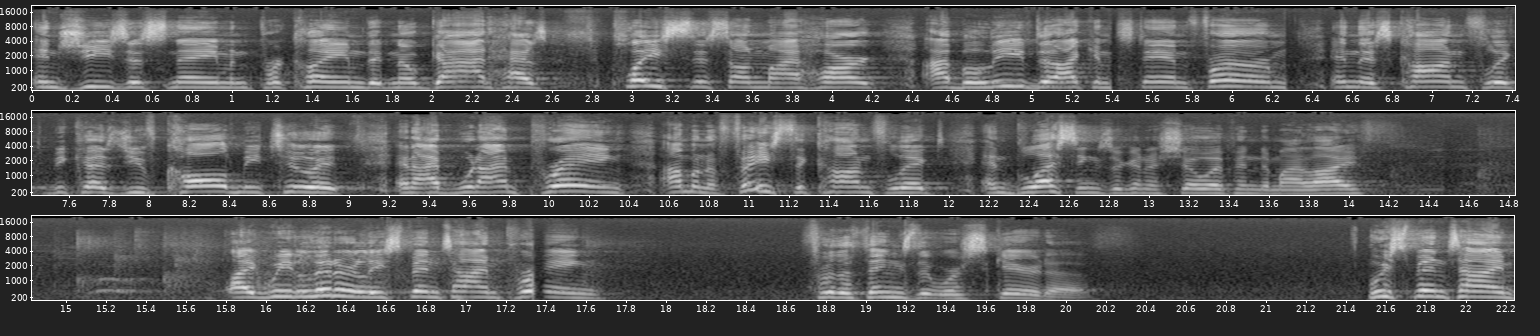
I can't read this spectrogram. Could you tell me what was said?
in Jesus' name and proclaim that no, God has placed this on my heart. I believe that I can stand firm in this conflict because you've called me to it. And I, when I'm praying, I'm going to face the conflict, and blessings are going to show up into my life. Like we literally spend time praying for the things that we're scared of. We spend time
